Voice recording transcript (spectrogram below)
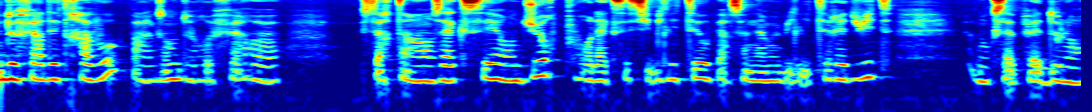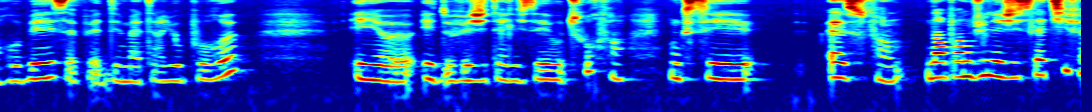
ou de faire des travaux, par exemple de refaire euh, certains accès en dur pour l'accessibilité aux personnes à mobilité réduite. Donc ça peut être de l'enrobé, ça peut être des matériaux poreux et, euh, et de végétaliser autour. Donc c'est d'un point de vue législatif,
